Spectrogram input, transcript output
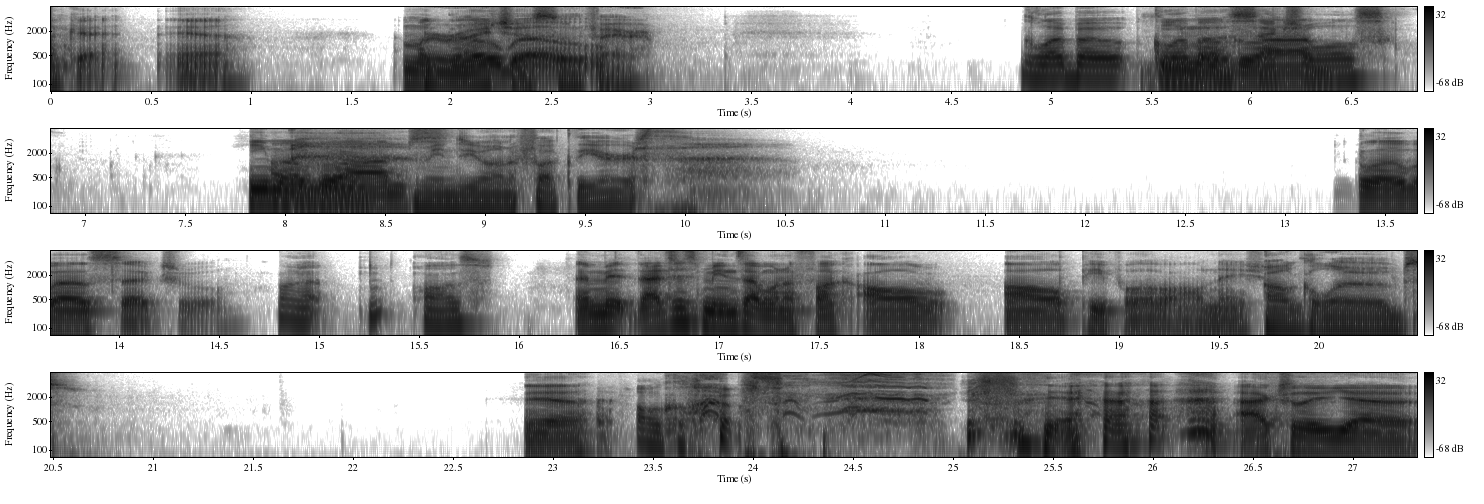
Okay. Yeah. I'm a We're righteous and fair. Globo globosexuals Hemoglobs. means you want to fuck the earth. globosexual. Well, well, it's- I mean, that just means I want to fuck all all people of all nations. All globes. Yeah. all globes yeah. actually, yeah.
